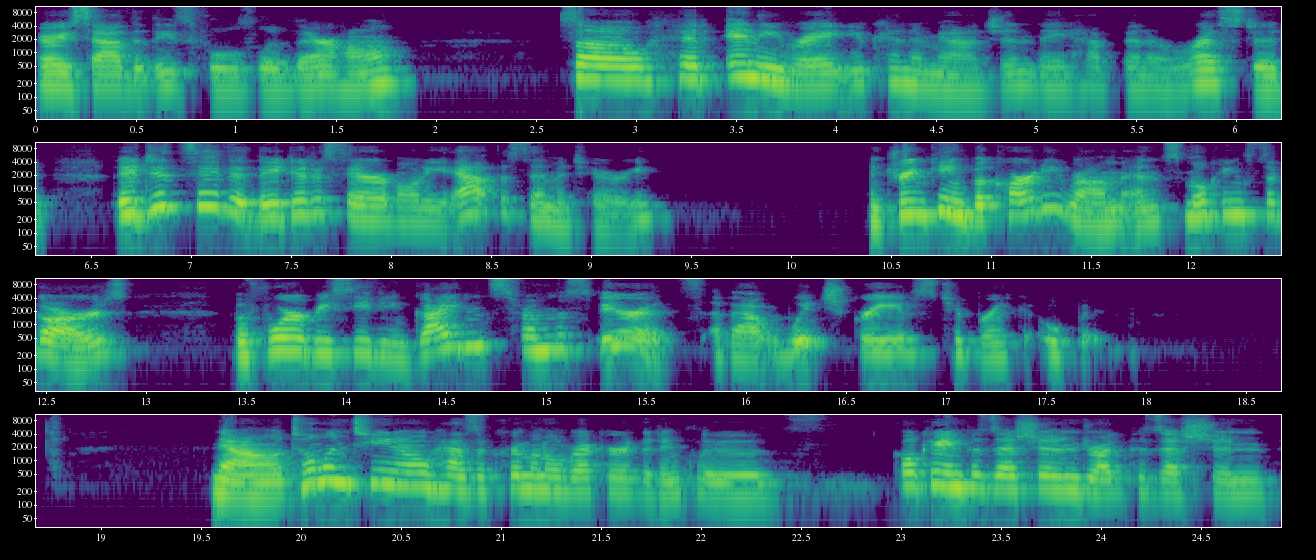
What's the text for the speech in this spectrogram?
very sad that these fools live there, huh? So, at any rate, you can imagine they have been arrested. They did say that they did a ceremony at the cemetery, drinking Bacardi rum and smoking cigars before receiving guidance from the spirits about which graves to break open. Now, Tolentino has a criminal record that includes cocaine possession, drug possession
